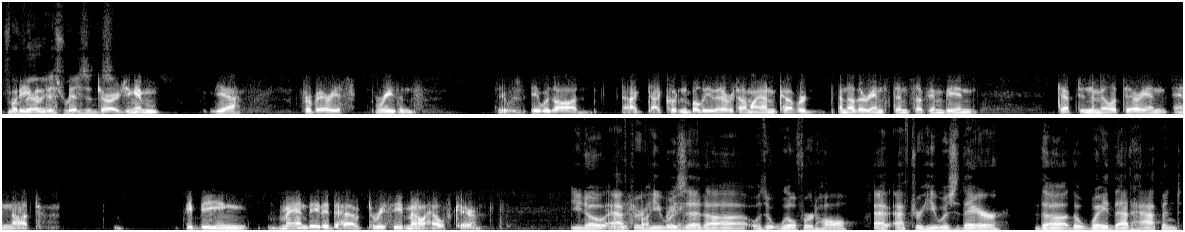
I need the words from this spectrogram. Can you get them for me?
For but even just reasons. discharging him, yeah, for various reasons, it was it was odd. I, I couldn't believe it every time I uncovered another instance of him being kept in the military and and not be being mandated to have to receive mental health care. You know, it after he was at uh, was it Wilford Hall? A- after he was there, the the way that happened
